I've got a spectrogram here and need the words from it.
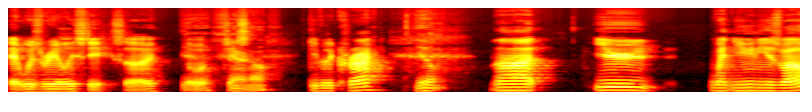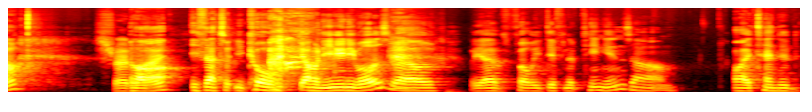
it was realistic. So yeah, thought, fair enough. give it a crack. Yeah. Uh, you went uni as well, straight away. Oh, if that's what you call going to uni was, well, we have probably different opinions. Um, I attended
